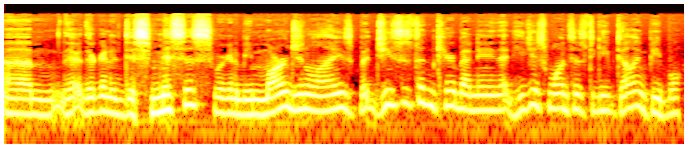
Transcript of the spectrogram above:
Um, they're they're going to dismiss us. We're going to be marginalized. But Jesus doesn't care about any of that. He just wants us to keep telling people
